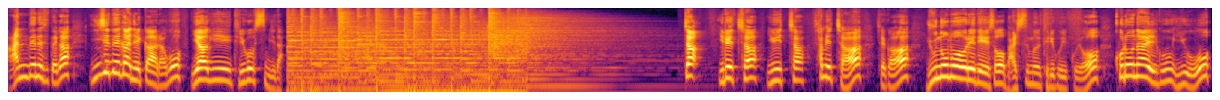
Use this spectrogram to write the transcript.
안 되는 세대가 이 세대가 아닐까라고 이야기 드리고 싶습니다. 자, 1회차, 2회차, 3회차 제가 유노멀에 대해서 말씀을 드리고 있고요. 코로나19 이후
